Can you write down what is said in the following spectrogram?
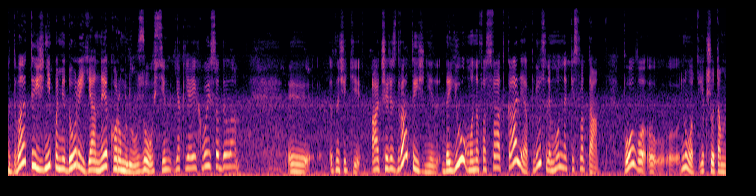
два тижні помідори я не кормлю зовсім, як я їх висадила. Е, значить, а через два тижні даю монофосфат калія плюс лимонна кислота. По, о, о, ну от, якщо там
